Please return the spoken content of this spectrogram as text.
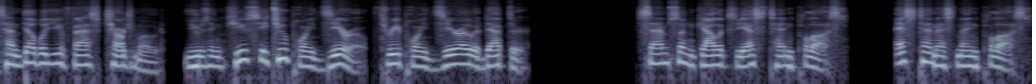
10W fast charge mode, using QC 2.0 3.0 adapter. Samsung Galaxy S10 Plus, S10 S9 Plus,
